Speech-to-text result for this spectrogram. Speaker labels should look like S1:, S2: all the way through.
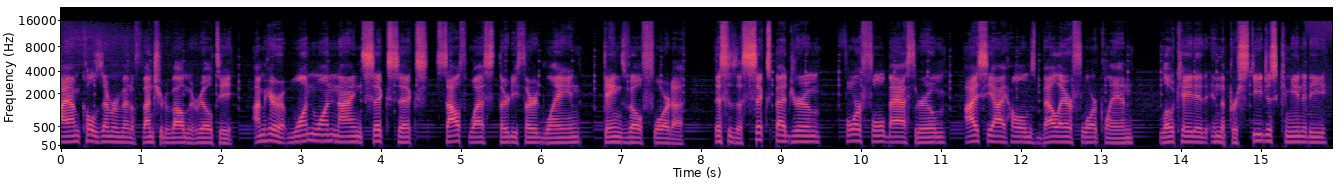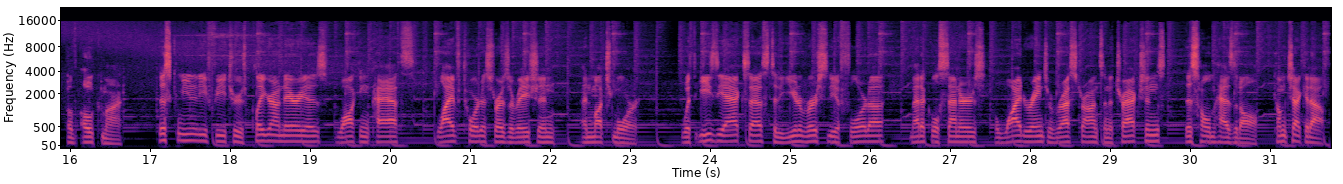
S1: Hi, I'm Cole Zimmerman of Venture Development Realty. I'm here at 11966 Southwest 33rd Lane, Gainesville, Florida. This is a six bedroom, four full bathroom, ICI Homes Bel Air floor plan located in the prestigious community of Oakmont. This community features playground areas, walking paths, live tortoise reservation, and much more. With easy access to the University of Florida, medical centers, a wide range of restaurants and attractions, this home has it all. Come check it out.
